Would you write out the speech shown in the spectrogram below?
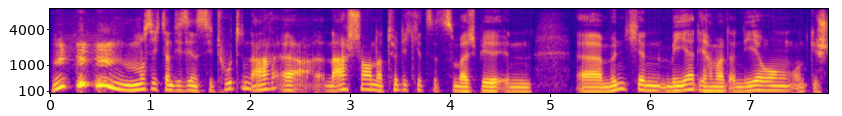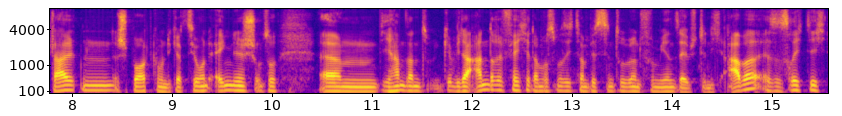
muss sich dann diese Institute nach, äh, nachschauen. Natürlich gibt es jetzt zum Beispiel in äh, München mehr, die haben halt Ernährung und Gestalten, Sport, Kommunikation, Englisch und so. Ähm, die haben dann wieder andere Fächer, da muss man sich dann ein bisschen drüber informieren, selbstständig. Aber es ist richtig,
